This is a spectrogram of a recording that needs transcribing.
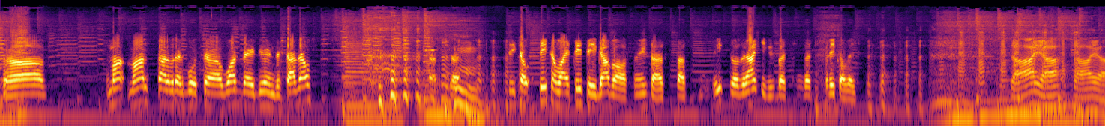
Uh, man, man tāda varētu būt uh, What They Do in the Shadows. Tas, uh, tika, vai titī gabals. Nu, tās, tās izpildu rāķīgas, bet, bet frikolīgs. Tā, jā, tā, jā.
